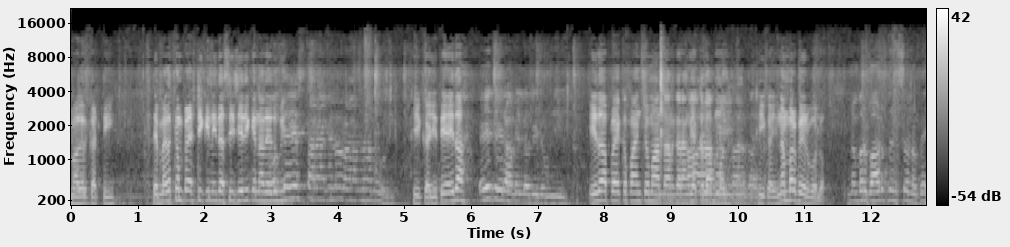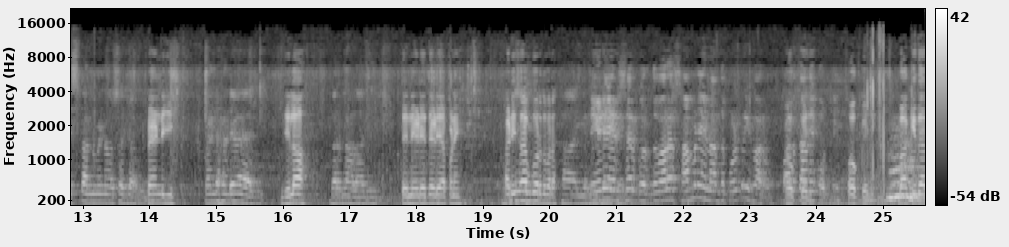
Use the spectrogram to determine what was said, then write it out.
ਮਗਰ ਕੱਟੀ। ਤੇ ਮਿਲਕ ਕੰਪੈਸਿਟੀ ਕਿੰਨੀ ਦੱਸੀ ਸੀ ਇਹਦੀ? ਕਿੰਨਾ ਦੇ ਦੂਗੀ? ਉਹਦੇ 17 ਕਿਲੋ ਆਰਾਮ ਨਾਲ ਹੋਊਗੀ ਠੀਕ ਹੈ ਜੀ ਤੇ ਇਹਦਾ? ਇਹ 13 ਕਿਲੋ ਦੀ ਦਊਗੀ ਇਹਦਾ ਆਪਾਂ ਇੱਕ ਪੰਜ ਚੋਂ ਮਾਨਤਾਨ ਕਰਾਂਗੇ ਇੱਕ ਦਸ ਮੁੱਲ। ਠੀਕ ਹੈ ਜੀ ਨੰਬਰ ਫੇਰ ਬੋਲੋ। ਨੰਬਰ 6239097994 ਪਿੰਡ ਜੀ? ਪਿੰਡ ਹੰਡਿਆ ਹੈ ਜੀ। ਜ਼ਿਲ੍ਹਾ? ਬਰਨਾਲਾ ਜੀ। ਤੇ ਨੇੜੇ ਤੇੜੇ ਆਪਣੇ? ਅੜੀ ਸਾਹਿਬ ਗੁਰਦੁਆਰਾ? ਹਾਂ ਜੀ ਨੇੜੇ ਅਰਸਰ ਗੁਰਦੁਆਰਾ ਸਾਹਮਣੇ ਆਨੰਦ ਪੋਲਟਰੀ ਫਾਰਮ ਪੜਤਾ ਓਕੇ ਦੇ। ਕੋਠੇ। ਓਕੇ ਜੀ। ਬਾਕੀ ਦਾ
